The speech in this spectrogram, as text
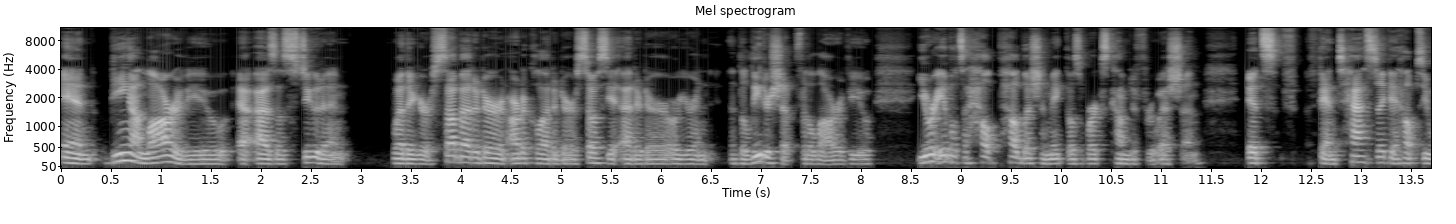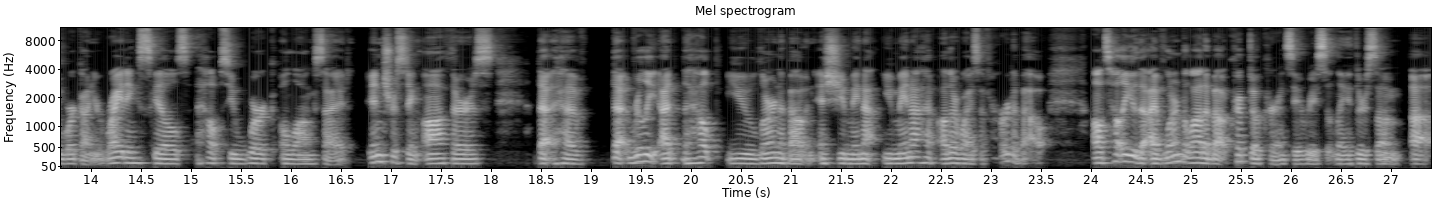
And being on Law Review as a student whether you're a sub editor, an article editor, associate editor, or you're in the leadership for the law review, you are able to help publish and make those works come to fruition. It's fantastic. It helps you work on your writing skills. It helps you work alongside interesting authors that have that really uh, help you learn about an issue may not you may not have otherwise have heard about. I'll tell you that I've learned a lot about cryptocurrency recently through some uh,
